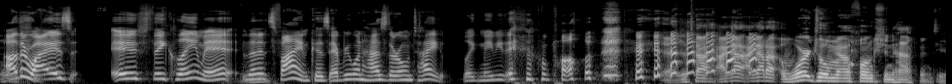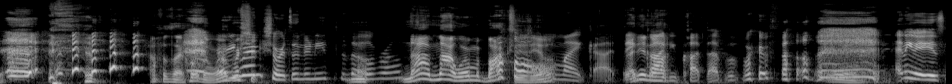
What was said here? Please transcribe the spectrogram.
Oh, otherwise if they claim it, then Mhm. it's fine because everyone has their own type. Like maybe they follow. Yeah, I got I got a wardrobe malfunction happened here. I was like, hold on, Are you wearing shit? shorts underneath the Mm, overalls? Nah, I'm not wearing my boxes, oh yo. my god! I Thank did God not- you caught that before it fell. Yeah. Anyways,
